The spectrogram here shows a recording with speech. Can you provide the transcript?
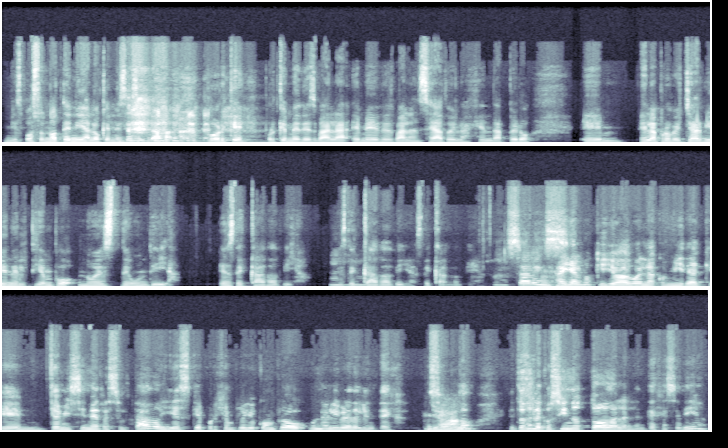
mi esposo no tenía lo que necesitaba. ¿Por qué? Porque me, desbala, me he desbalanceado en la agenda, pero em, el aprovechar bien el tiempo no es de un día, es de cada día. Es de cada día, es de cada día. ¿Saben? Hay algo que yo hago en la comida que, que, a mí sí me ha resultado y es que, por ejemplo, yo compro una libra de lenteja, ¿cierto? Entonces le cocino toda la lenteja ese día.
